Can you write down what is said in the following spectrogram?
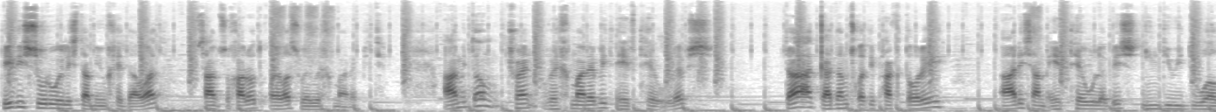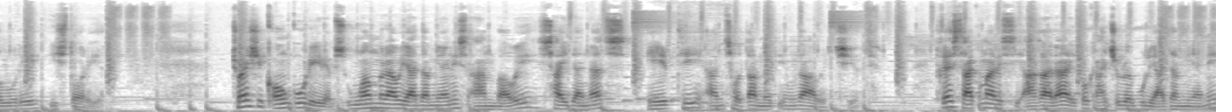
დიდი სურვილის და მიუხედავად, სამწუხაროდ ყოველას ვერ ვეხმარებით. ამიტომ ჩვენ ვეხმარებით ერთეულებს და გადამწყვეტი ფაქტორი არის ამ ერთეულების ინდივიდუალური ისტორია. ჩვენში კონკურირებს უამრავი ადამიანის ამბავი, საიდანაც ერთი ან ცოტა მეტი უნდა ავირჩიოთ. დღეს საკმარისი აღარა იყო გაჭირვებული ადამიანი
